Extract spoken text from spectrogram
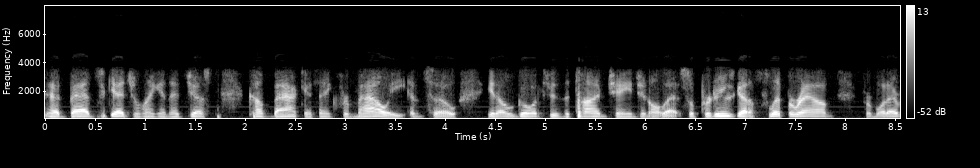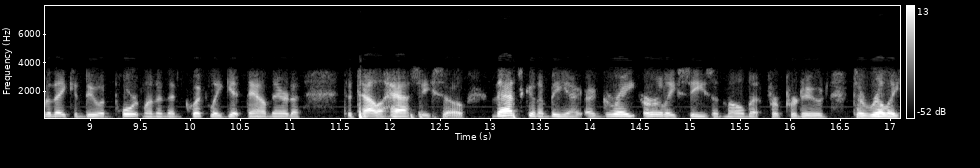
had bad scheduling and had just come back, I think, from Maui, and so you know going through the time change and all that. So Purdue's got to flip around from whatever they can do in Portland and then quickly get down there to to Tallahassee. So that's going to be a, a great early season moment for Purdue to really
